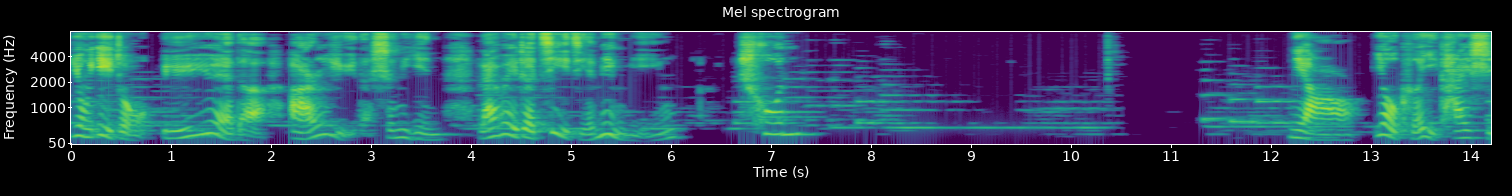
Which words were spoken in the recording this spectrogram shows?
用一种愉悦的耳语的声音来为这季节命名——春。鸟又可以开始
